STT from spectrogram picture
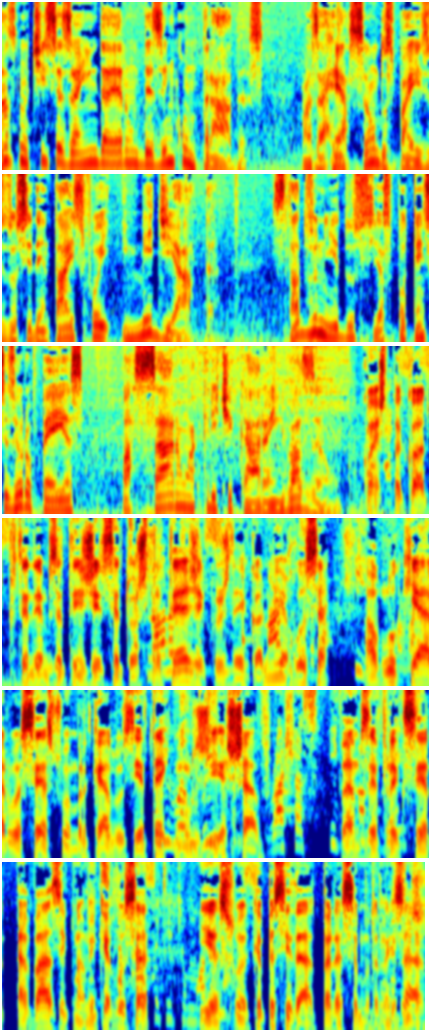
As notícias ainda eram desencontradas, mas a reação dos países ocidentais foi imediata. Estados Unidos e as potências europeias passaram a criticar a invasão. Com este pacote, pretendemos atingir setores estratégicos da economia russa ao bloquear o acesso a mercados e a tecnologias-chave. Vamos enfraquecer a base económica russa e a sua capacidade para se modernizar.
